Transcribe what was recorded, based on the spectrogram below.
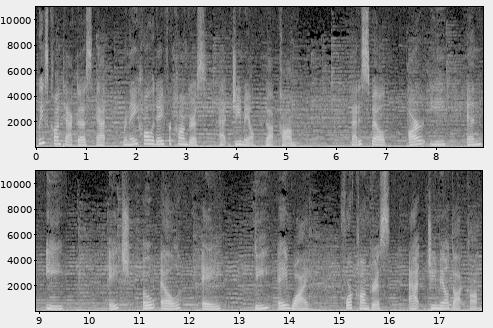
Please contact us at Rene Holaday for Congress at gmail.com. That is spelled R E N E H O L A D A Y for Congress at gmail.com.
